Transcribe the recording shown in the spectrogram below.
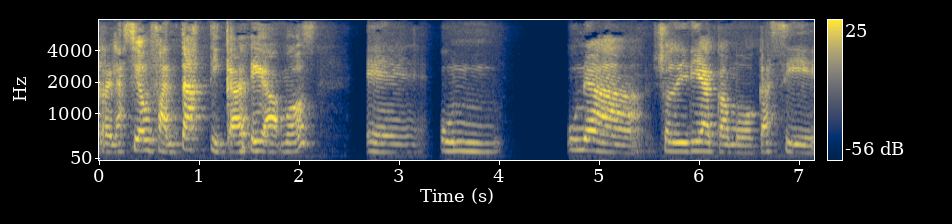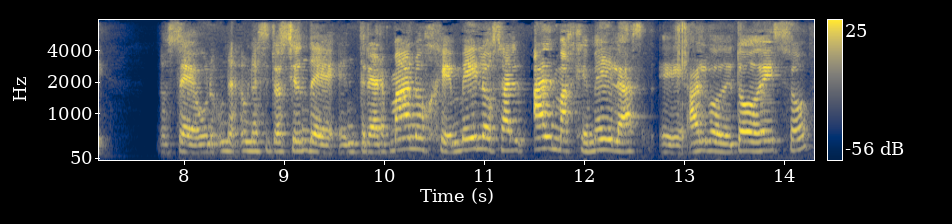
relación fantástica, digamos, eh, un- una, yo diría como casi, no sé, un- una, situación de entre hermanos, gemelos, al- almas gemelas, eh, algo de todo eso.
